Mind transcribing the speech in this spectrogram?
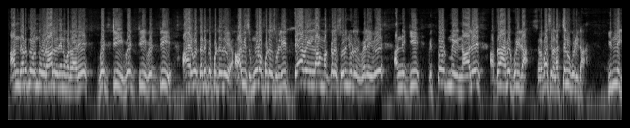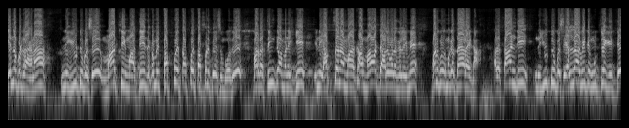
அந்த இடத்துல வந்து ஒரு ஆள் வந்து என்ன பண்றாரு? வெற்றி வெற்றி வெற்றி. ஆயிரம் ரூபாய் தடுக்கப்பட்டது. ஆபீஸ் மூடப்பட்டது சொல்லி தேவையில்லாம மக்களை சொரிஞ்சு விடுற விளைவு அன்னைக்கு வித்தவுட் மை நாலேஜ் அத்தனை பேர் கூட்டிட்டான் சில சில லட்சங்கள் கூட்டிட்டான் இன்னைக்கு என்ன பண்றாங்கன்னா இன்னைக்கு யூடியூபர்ஸ் மாத்தி மாத்தி இந்த கம்பெனி தப்பு தப்பு தப்புன்னு பேசும்போது வர்ற திங்கமணிக்கு இன்னைக்கு அத்தனை மாவட்ட அலுவலகங்களையுமே மனு மக்கள் தயாராயிட்டான். அதை தாண்டி இந்த யூடியூபர்ஸ் எல்லா வீட்டையும் முற்றுகிட்டு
